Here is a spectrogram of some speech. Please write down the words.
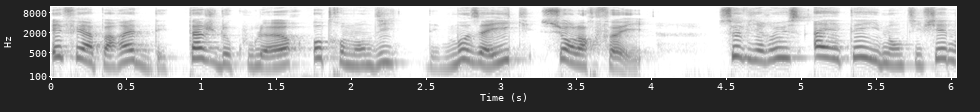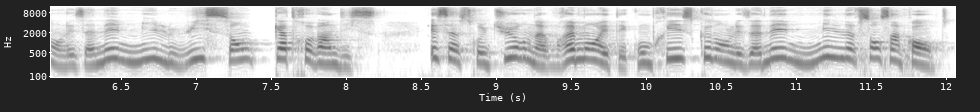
et fait apparaître des taches de couleur, autrement dit des mosaïques, sur leurs feuilles. Ce virus a été identifié dans les années 1890, et sa structure n'a vraiment été comprise que dans les années 1950.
